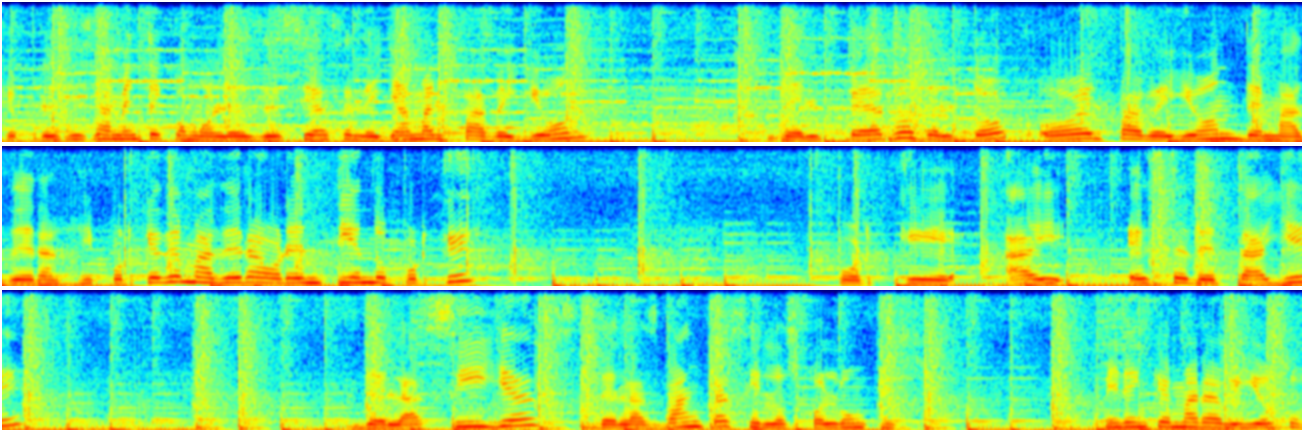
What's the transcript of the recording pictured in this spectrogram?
que precisamente como les decía se le llama el pabellón del perro, del dog o el pabellón de madera. ¿Y por qué de madera? Ahora entiendo por qué. Porque hay este detalle de las sillas, de las bancas y los columpios. Miren qué maravilloso.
